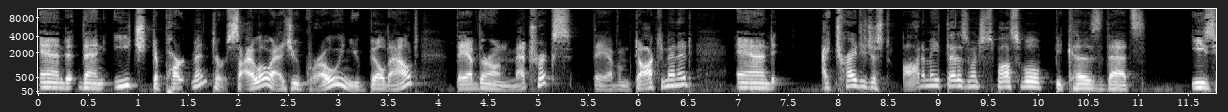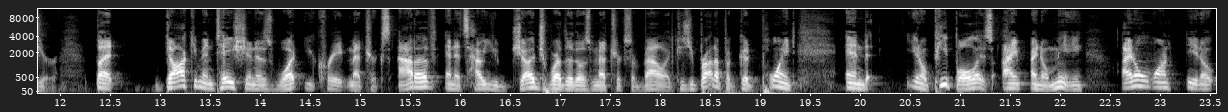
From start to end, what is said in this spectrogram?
And then each department or silo, as you grow and you build out, they have their own metrics. They have them documented. And I try to just automate that as much as possible because that's easier. But documentation is what you create metrics out of and it's how you judge whether those metrics are valid because you brought up a good point. And you know people as I, I know me i don't want you know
